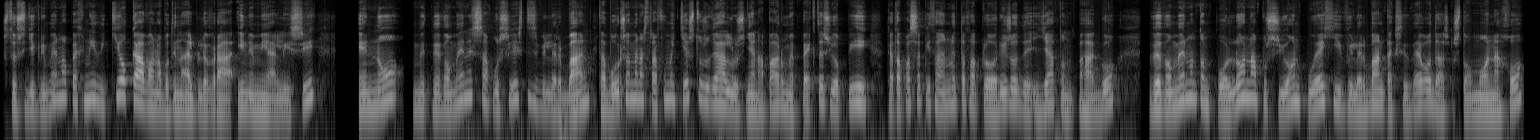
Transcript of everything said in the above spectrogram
Στο συγκεκριμένο παιχνίδι και ο Κάβανο από την άλλη πλευρά είναι μια λύση. Ενώ με δεδομένες τις απουσίες της Βιλερμπάν θα μπορούσαμε να στραφούμε και στους Γάλλους για να πάρουμε παίκτες οι οποίοι κατά πάσα πιθανότητα θα προορίζονται για τον πάγκο, δεδομένων των πολλών απουσιών που έχει η Βιλερμπάν ταξιδεύοντας στο Μόναχο,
